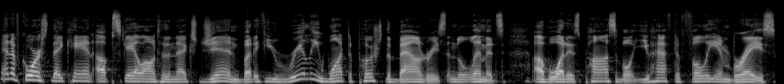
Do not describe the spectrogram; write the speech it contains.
And of course, they can upscale onto the next gen. But if you really want to push the boundaries and the limits of what is possible, you have to fully embrace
